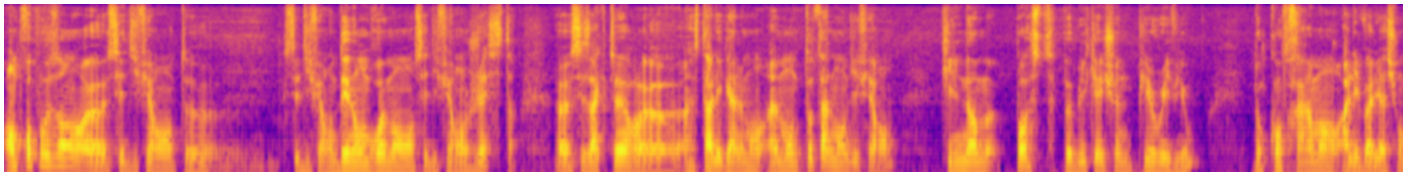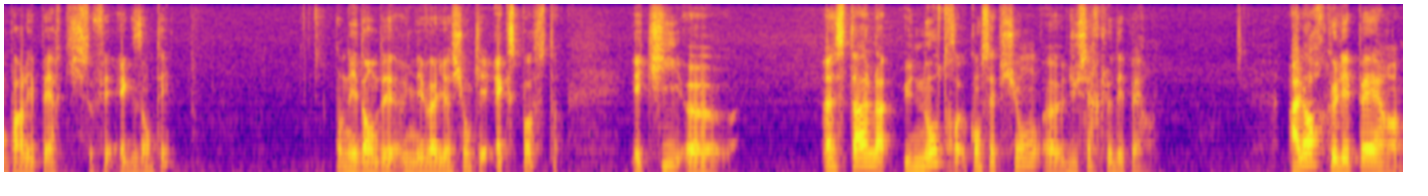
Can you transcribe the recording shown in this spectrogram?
En proposant euh, ces, différentes, ces différents dénombrements, ces différents gestes, ces acteurs installent également un monde totalement différent qu'ils nomment Post-Publication Peer Review, donc contrairement à l'évaluation par les pairs qui se fait exempter, on est dans une évaluation qui est ex post, et qui euh, installe une autre conception euh, du cercle des pairs. Alors que les pairs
